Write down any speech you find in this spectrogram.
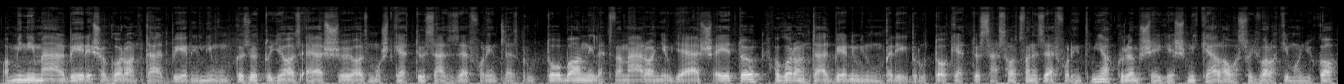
a minimálbér és a garantált bér minimum között. Ugye az első az most 200 ezer forint lesz bruttóban, illetve már annyi ugye elsőjétől, a garantált bér minimum pedig bruttó 260 ezer forint. Mi a különbség és mi kell ahhoz, hogy valaki mondjuk a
